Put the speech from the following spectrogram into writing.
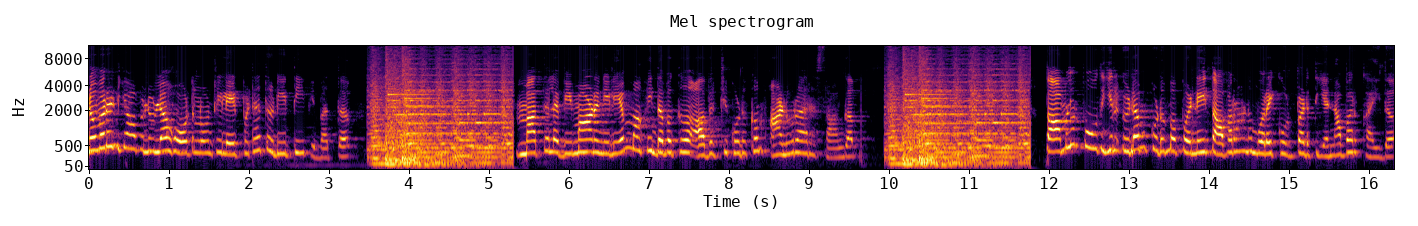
நுவரெலியாவில் உள்ள ஹோட்டல் ஒன்றில் ஏற்பட்ட திடீர் தீ விபத்து. மத்தள விமான நிலையம் மகிந்தவுக்கு அதிர்ச்சி கொடுக்கும் அனுர அரசாங்கம். தமிழர் பகுதியில் இளம் குடும்ப பெண்ணை தவறான முறைக்கு உட்படுத்திய நபர் கைது.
